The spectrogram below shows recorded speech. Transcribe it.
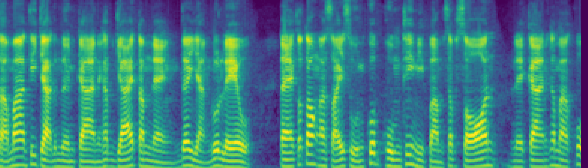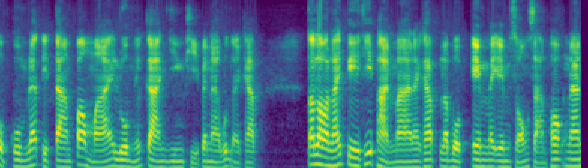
สามารถที่จะดำเนินการนะครับย้ายตำแหน่งได้อย่างรวดเร็ว แต่ก็ต้องอาศัยศูนย์ควบคุมที่มีความซับซ้อน ในการเข้ามาควบคุมและติดตามเป้าหมาย รวมถึงการยิงขีปนาวุธนะครับตลอดหลายปีที่ผ่านมานะครับระบบ MIM 23 Hawk นั้น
